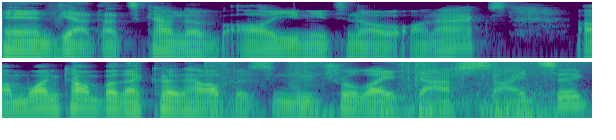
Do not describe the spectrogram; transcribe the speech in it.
And yeah, that's kind of all you need to know on Axe. Um, one combo that could help is neutral light dash side sig.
